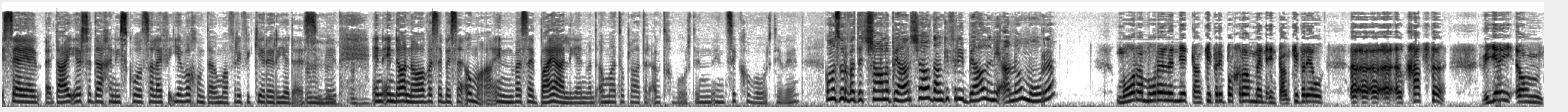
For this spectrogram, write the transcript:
sê hy daai eerste dag in die skool sal hy vir ewig onthou maar vir die verkeerde redes jy mm -hmm, weet. mm -hmm. en en daarna was hy by sy ouma en was hy baie alleen want ouma het ook later oud geword en en siek geword jy weet. Kom ons hoor wat dit Charles op die hart Charles dankie vir die bel en die aanhou môre Môre môre Lenet, dankie vir die program en, en dankie vir jou uh uh uh, uh gaste. Wie jy um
